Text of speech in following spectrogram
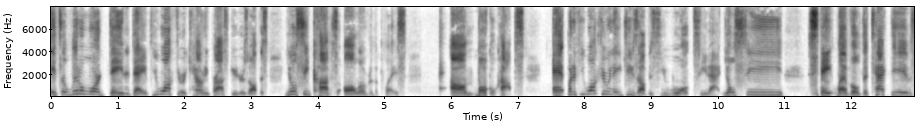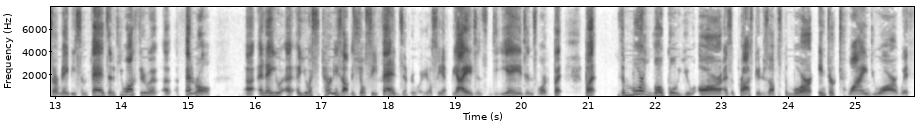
it's a little more day to day. If you walk through a county prosecutor's office, you'll see cops all over the place, um, local cops. And, but if you walk through an AG's office, you won't see that. You'll see state level detectives or maybe some feds. And if you walk through a, a, federal, uh, an AU, a U.S. attorney's office, you'll see feds everywhere. You'll see FBI agents and DEA agents work. But but the more local you are as a prosecutor's office, the more intertwined you are with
